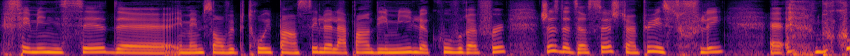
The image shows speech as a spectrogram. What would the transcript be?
féminicide, euh, et même si on veut plus trop y penser, là, la pandémie, le couvre-feu. Juste de dire ça, je suis un peu essoufflée. Euh, beaucoup,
